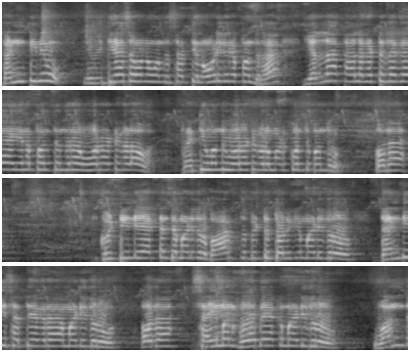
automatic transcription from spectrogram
ಕಂಟಿನ್ಯೂ ನೀವು ಇತಿಹಾಸವನ್ನು ಒಂದು ಸರ್ತಿ ನೋಡಿದಿರಪ್ಪ ಅಂದ್ರೆ ಎಲ್ಲ ಕಾಲಘಟ್ಟದಾಗ ಏನಪ್ಪ ಅಂತಂದ್ರೆ ಹೋರಾಟಗಳವ. ಪ್ರತಿಯೊಂದು ಹೋರಾಟಗಳು ಮಾಡ್ಕೊಂತ ಬಂದರು. ಹೌದಾ? ಕ್ವಿಟ್ ಇಂಡಿಯಾ ಆಕ್ಟ್ ಅಂತ ಮಾಡಿದ್ರು. ಭಾರತ ಬಿಟ್ಟು ತೊಲಗಿ ಮಾಡಿದ್ರು. ದಂಡಿ ಸತ್ಯಾಗ್ರಹ ಮಾಡಿದ್ರು. ಹೌದಾ? ಸೈಮನ್ ಗೋಬ್ಯಾಕ್ ಮಾಡಿದ್ರು. ಒಂದ,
